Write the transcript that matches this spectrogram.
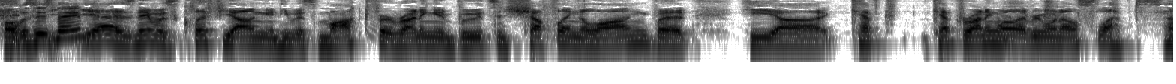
What was his name? Yeah, his name was Cliff Young, and he was mocked for running in boots and shuffling along, but he uh, kept kept running while everyone else slept. So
